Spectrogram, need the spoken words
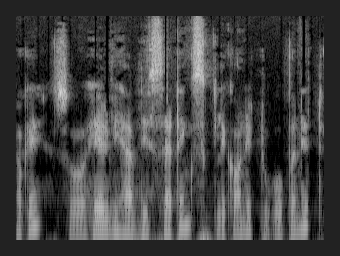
okay so here we have these settings. Click on it to open it.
